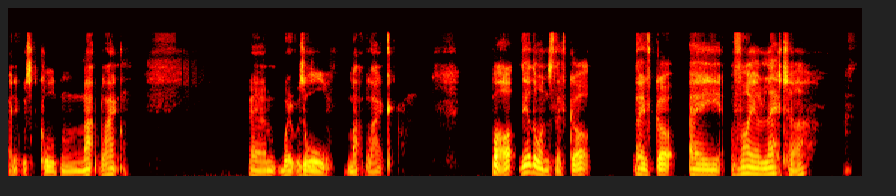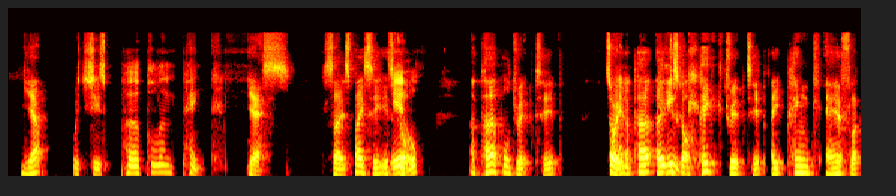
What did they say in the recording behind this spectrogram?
and it was called matte black. Um, where it was all matte black. But the other ones they've got, they've got a violetta, Yep. which is purple and pink. Yes. So it's basically it's Ew. got a purple drip tip. Sorry, And a per, uh, it's got a pink. drip tip, a pink airflow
